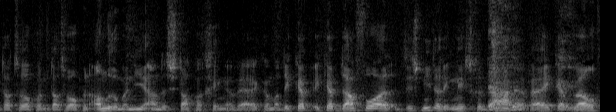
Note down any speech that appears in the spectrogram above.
dat, op een, dat we op een andere manier aan de stappen gingen werken. Want ik heb, ik heb daarvoor, het is niet dat ik niks gedaan heb, hè. ik heb wel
